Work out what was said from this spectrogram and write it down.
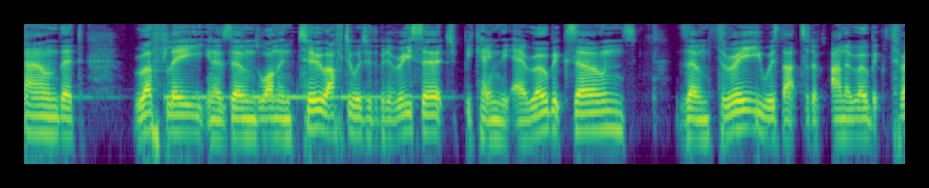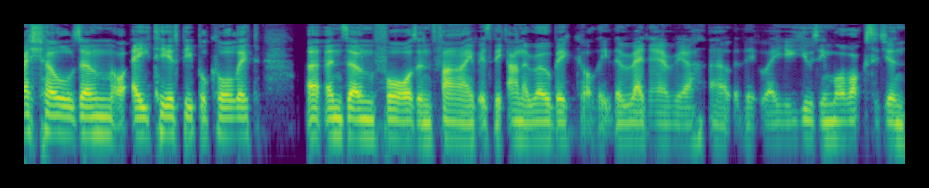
found that roughly, you know, zones one and two afterwards with a bit of research became the aerobic zones. Zone three was that sort of anaerobic threshold zone or AT as people call it. Uh, and zone fours and five is the anaerobic or the, the red area uh, where you're using more oxygen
